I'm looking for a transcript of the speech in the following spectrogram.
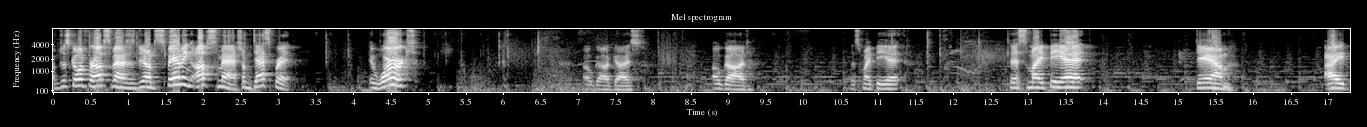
I'm just going for up smashes, dude. I'm spamming up smash. I'm desperate. It worked. Oh god, guys. Oh god. This might be it. This might be it. Damn. I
